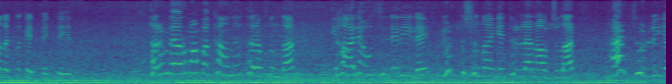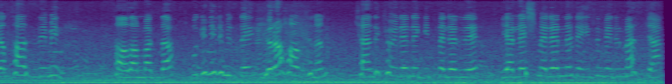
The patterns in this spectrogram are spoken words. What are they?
tanıklık etmekteyiz. Tarım ve Orman Bakanlığı tarafından ihale usulleriyle yurt dışından getirilen avcılar her türlü yasal zemin sağlanmakta. Bugün ilimizde yöre halkının kendi köylerine gitmelerine, yerleşmelerine de izin verilmezken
